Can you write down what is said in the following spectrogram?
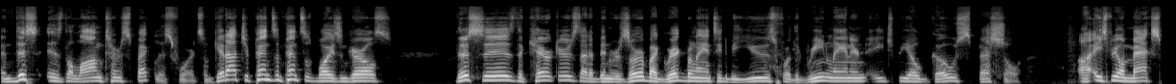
And this is the long term spec list for it. So get out your pens and pencils, boys and girls. This is the characters that have been reserved by Greg Berlanti to be used for the Green Lantern HBO Go special. Uh, HBO Max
